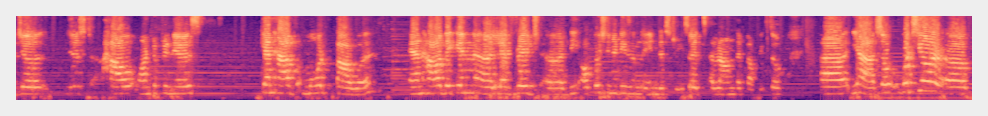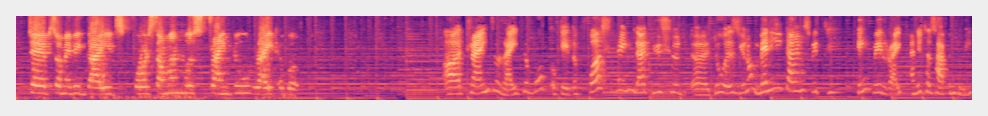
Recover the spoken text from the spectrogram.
just just how entrepreneurs can have more power and how they can uh, leverage uh, the opportunities in the industry. So it's around the topic. So uh, yeah, so what's your uh, tips or maybe guides for someone who's trying to write a book? Uh, trying to write a book okay the first thing that you should uh, do is you know many times we think we'll write and it has happened to me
